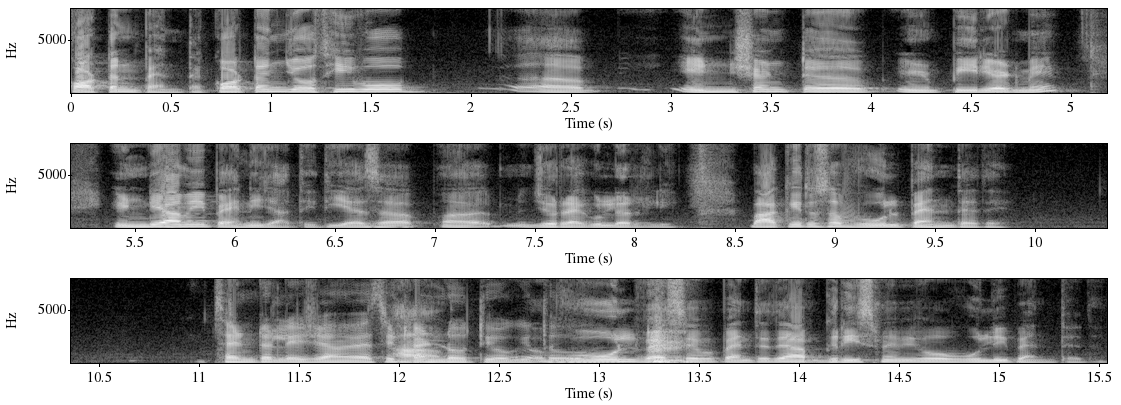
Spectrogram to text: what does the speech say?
कॉटन पहनते हैं। कॉटन जो थी वो एंशंट पीरियड में इंडिया में ही पहनी जाती थी एज अ जो रेगुलरली बाकी तो सब वूल पहनते थे। सेंट्रल एशिया में वैसी हाँ, ठंड होती होगी तो। वूल वैसे वो पहनते थे आप ग्रीस में भी वो वूल ही पहनते थे।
